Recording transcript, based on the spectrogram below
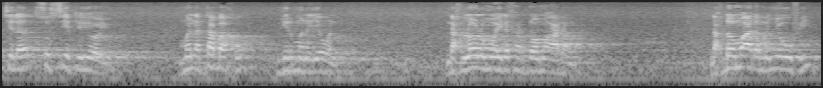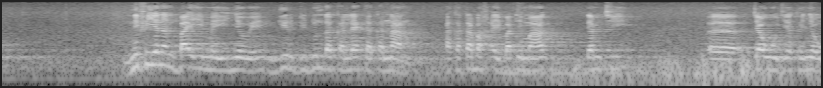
ci la société yooyu mën a tabaxu ngir mën a yëwan ndax loolu mooy defar doomu aadama ndax doomu aadama ñëwu fi ni fi yeneen bàyyi ma yi ñëwee ngir di dund ak a lekk ak a naan ak a tabax ay bâtiment dem ci jaww ji ak a ñëw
